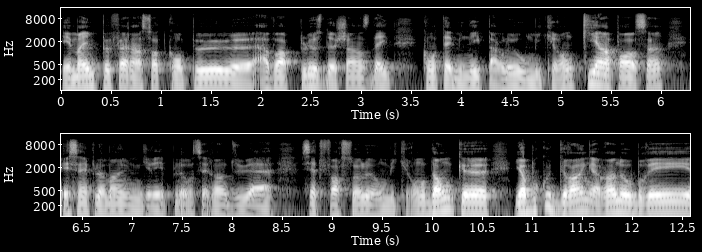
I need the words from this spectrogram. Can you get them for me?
et même peut faire en sorte qu'on peut euh, avoir plus de chances d'être contaminé par le Omicron, qui en passant est simplement une grippe. Là, c'est rendu à cette force-là, le Omicron. Donc, euh, il y a beaucoup de grogne. Ron Aubry,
